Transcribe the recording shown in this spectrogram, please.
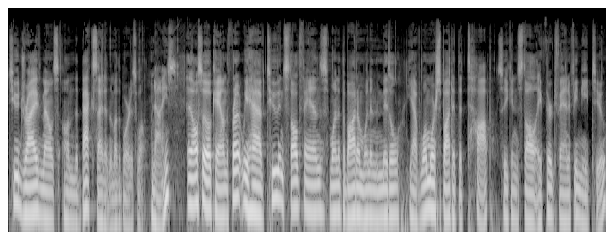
two drive mounts on the back side of the motherboard as well. Nice. And also, okay, on the front, we have two installed fans, one at the bottom, one in the middle. You have one more spot at the top, so you can install a third fan if you need to.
